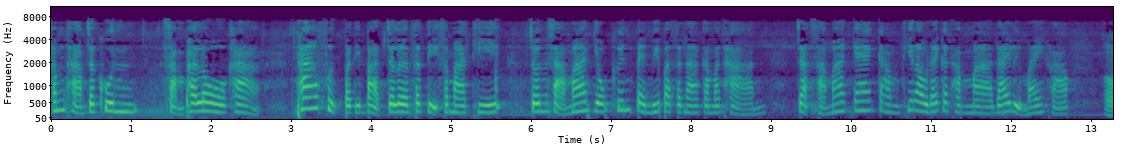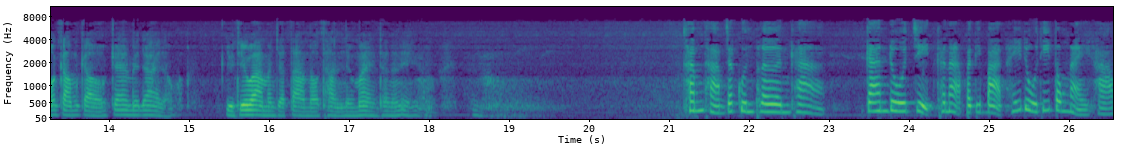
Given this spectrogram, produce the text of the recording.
คำถามจากคุณสัมพโลค่ะ ถ้าฝึกปฏิบัติเจริญสติสมาธิ จนสามารถยกขึ้นเป็นวิปัสสนากรรมฐาน จะสามารถแก้กรรมที่เราได้กระทำมาได้หรือไม่ครับอ๋อกรรมเก่าแก้ไม่ได้หรอกอยู่ที่ว่ามันจะตามเราทันหรือไม่เท่านั้นเองคำถามจากคุณเพลินค่ะ การดูจิตขณะปฏิบัติให้ดูที่ตรงไหนครับ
